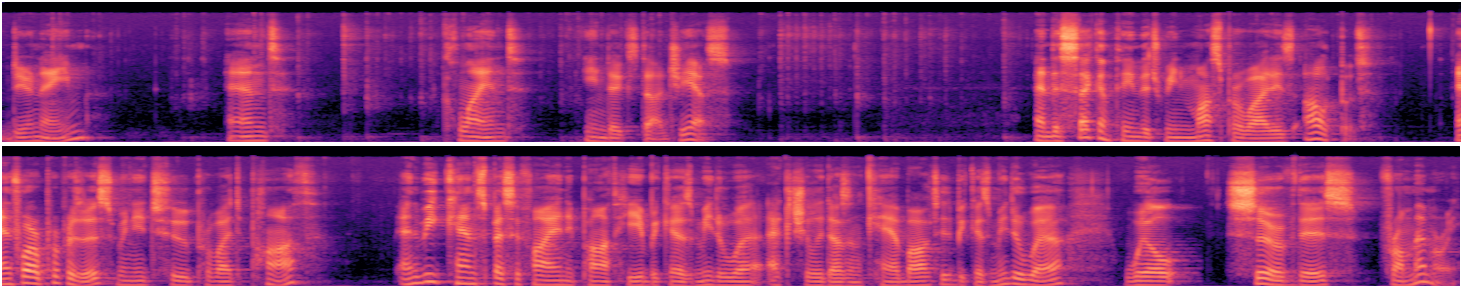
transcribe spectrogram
dirname and client index.js. And the second thing that we must provide is output. And for our purposes, we need to provide path. And we can specify any path here because middleware actually doesn't care about it because middleware will serve this from memory.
